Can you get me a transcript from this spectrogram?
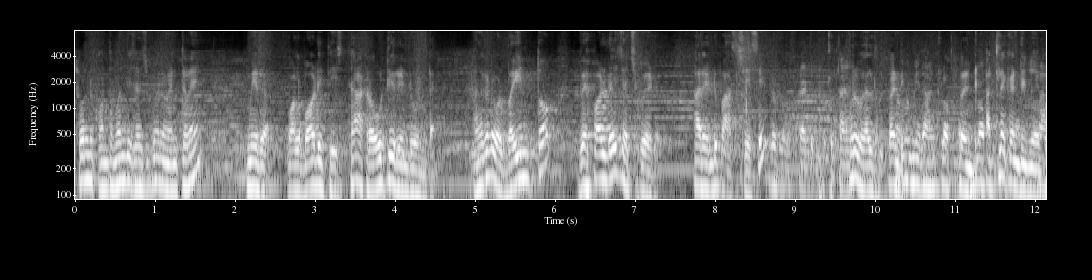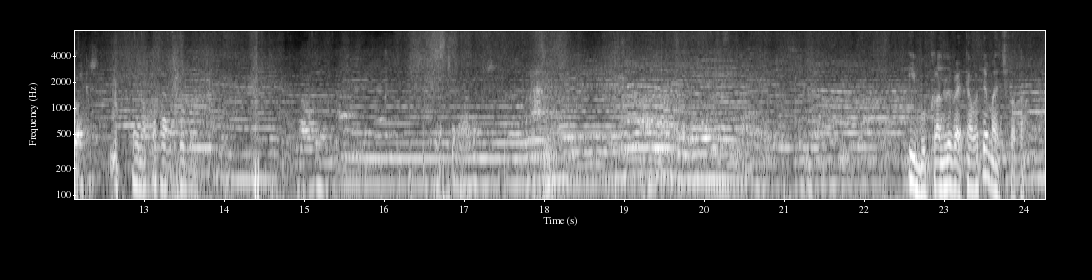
చూడండి కొంతమంది చచ్చిపోయిన వెంటనే మీరు వాళ్ళ బాడీ తీస్తే అక్కడ ఒకటి రెండు ఉంటాయి. అందుకని వాడు భయంతో వెహాల్డే చచ్చిపోయాడు. ఆ రెండు పాస్ చేసి ఇప్పుడు వెళ్దాం. రండి. మీ దాంట్లో రండి. అట్లే కంటిన్యూ అయిపో. ఈ బుక్ అందులో పెట్టకపోతే మర్చిపోతాం.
